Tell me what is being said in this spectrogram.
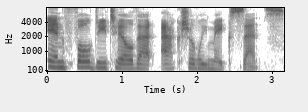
in full detail that actually makes sense.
